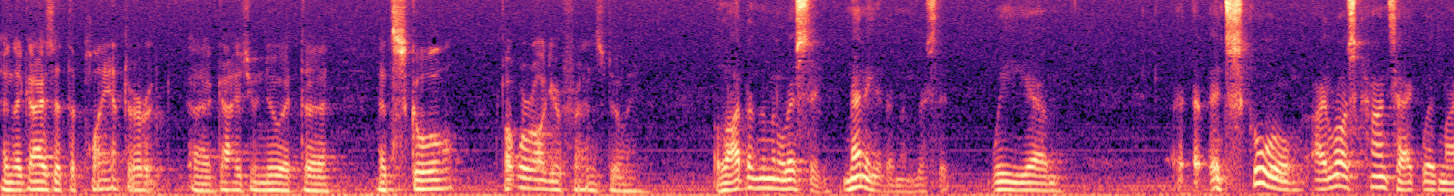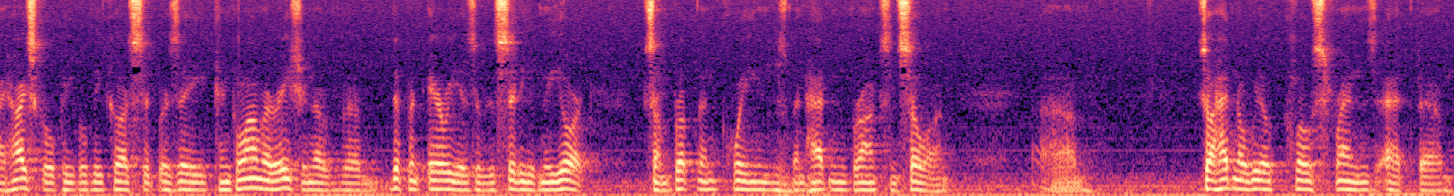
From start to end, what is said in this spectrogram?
And the guys at the plant or uh, guys you knew at, uh, at school? What were all your friends doing? A lot of them enlisted, many of them enlisted. We, um, at school, I lost contact with my high school people because it was a conglomeration of um, different areas of the city of New York. Some Brooklyn, Queens, Mm. Manhattan, Bronx, and so on. Um, so I had no real close friends at, um,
